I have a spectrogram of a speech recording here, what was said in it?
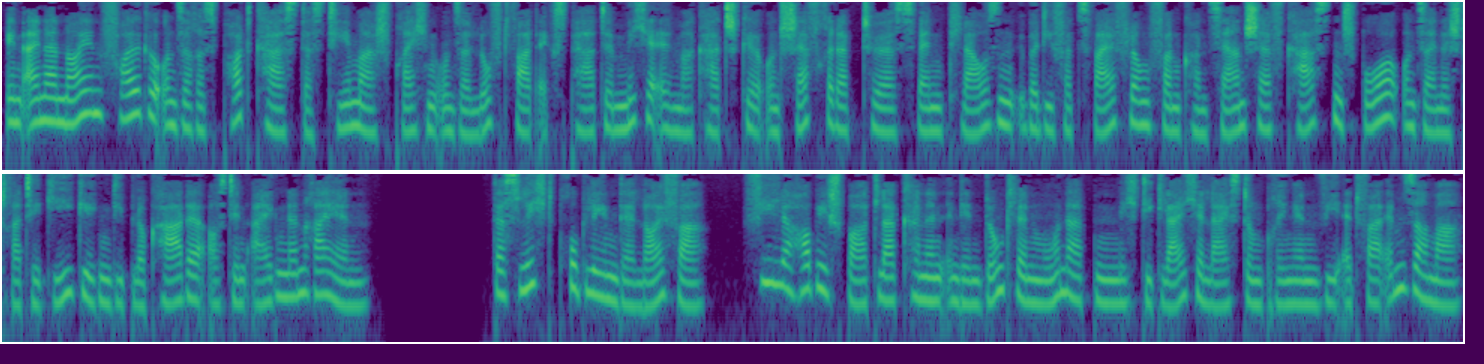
In einer neuen Folge unseres Podcasts Das Thema sprechen unser Luftfahrtexperte Michael Makatschke und Chefredakteur Sven Klausen über die Verzweiflung von Konzernchef Carsten Spohr und seine Strategie gegen die Blockade aus den eigenen Reihen. Das Lichtproblem der Läufer. Viele Hobbysportler können in den dunklen Monaten nicht die gleiche Leistung bringen wie etwa im Sommer.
